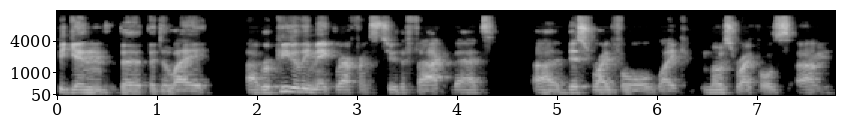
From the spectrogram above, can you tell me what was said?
begin the the delay, uh, repeatedly make reference to the fact that uh, this rifle, like most rifles, um,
